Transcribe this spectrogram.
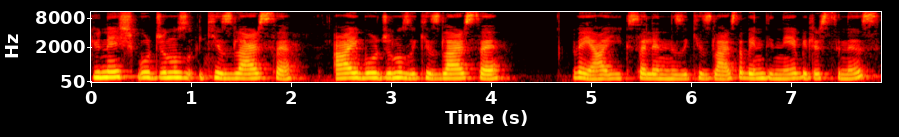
güneş burcunuz ikizlerse, ay burcunuz ikizlerse veya yükseleniniz ikizlerse beni dinleyebilirsiniz.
